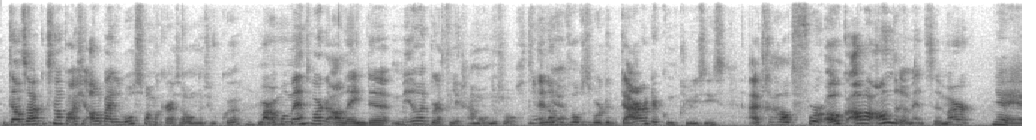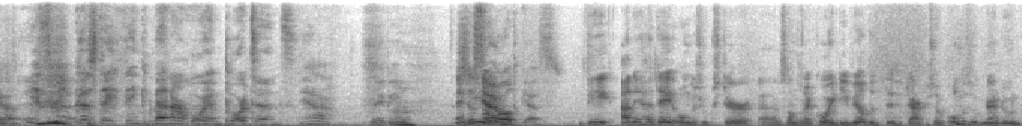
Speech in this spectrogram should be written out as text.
Dan zou ik het snappen als je allebei los van elkaar zou onderzoeken. Mhm. Maar op het moment worden alleen de male at birth lichamen onderzocht. Ja. En dan Ja. vervolgens worden daar de conclusies uitgehaald voor ook alle andere mensen. Maar Ja, ja. It's because they think men are more important. ja. Maybe. Mm. It's just a ehm, wild guess. Die ADHD-onderzoekster eh, Sandra Kooi, die wilde dus daar dus ook onderzoek naar doen.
